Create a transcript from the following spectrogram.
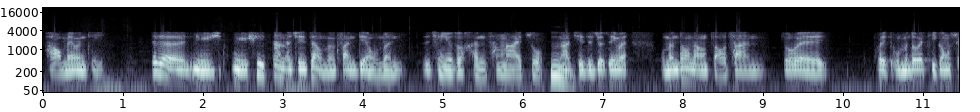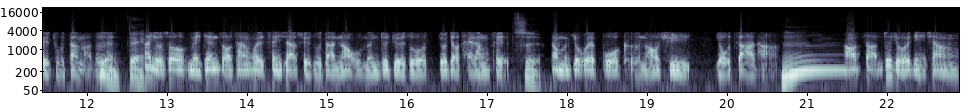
好，没问题。这个女女婿蛋呢，其实，在我们饭店，我们之前有时候很常拿来做。嗯、那其实就是因为我们通常早餐就会。会，我们都会提供水煮蛋嘛，对不对？嗯、对。那有时候每天早餐会剩下水煮蛋，然后我们就觉得说丢掉太浪费了，是。那我们就会剥壳，然后去油炸它，嗯，然后炸就有一点像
